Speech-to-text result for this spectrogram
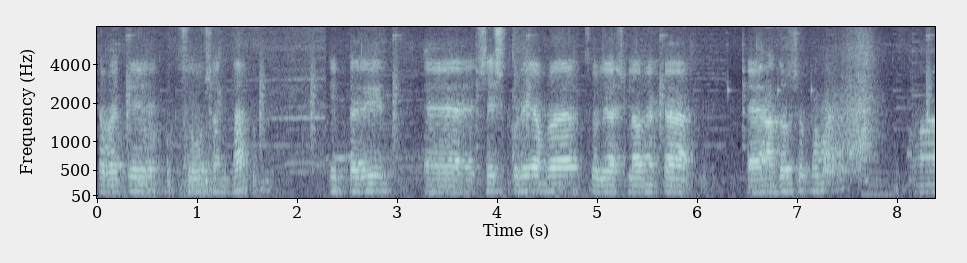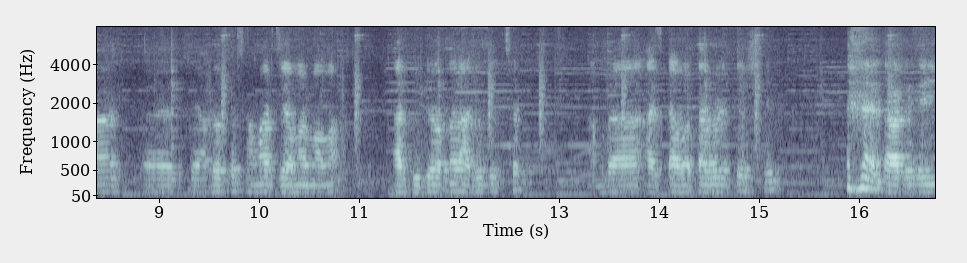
সবাইকে শুভ সন্ধ্যা। ইফতারির শেষ করে আমরা চলে আসলাম একটা আদর্শ খামার। আমার যে আদর্শ খামার, যে আমার মামা আর ভিডিও আপনারা আগে দিচ্ছেন আমরা আজকে আবার তার বাড়িতে এসেছি। তার এই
